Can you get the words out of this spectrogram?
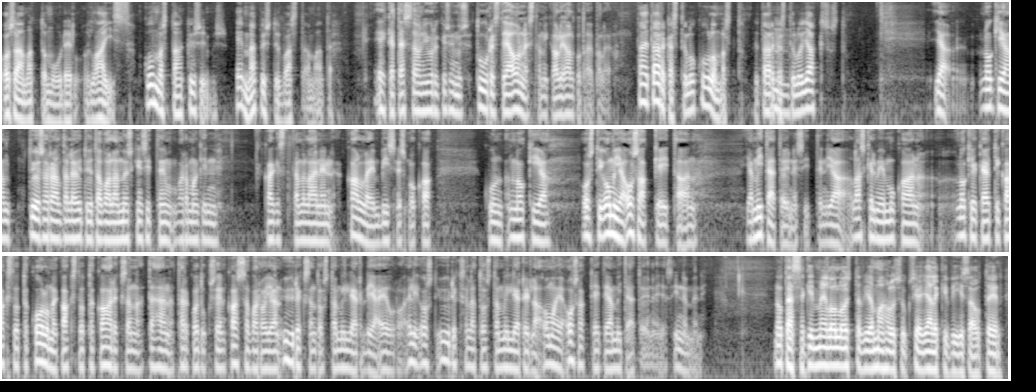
osaamattomuuden lajissa. Kummasta on kysymys? En mä pysty vastaamaan tähän. Ehkä tässä on juuri kysymys tuurista ja onnesta, mikä oli alkutaipaleella tai tarkastelukulmasta ja tarkastelujaksosta. Mm. Ja Nokian työsaralta löytyy tavallaan myöskin sitten varmaankin kaikista tämmöinen kallein bisnesmoka, kun Nokia osti omia osakkeitaan ja mitätöi ne sitten. Ja laskelmien mukaan Nokia käytti 2003-2008 tähän tarkoitukseen kassavarojaan 19 miljardia euroa. Eli osti 19 miljardilla omia osakkeita ja mitätöi ne ja sinne meni. No tässäkin meillä on loistavia mahdollisuuksia jälkiviisauteen.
